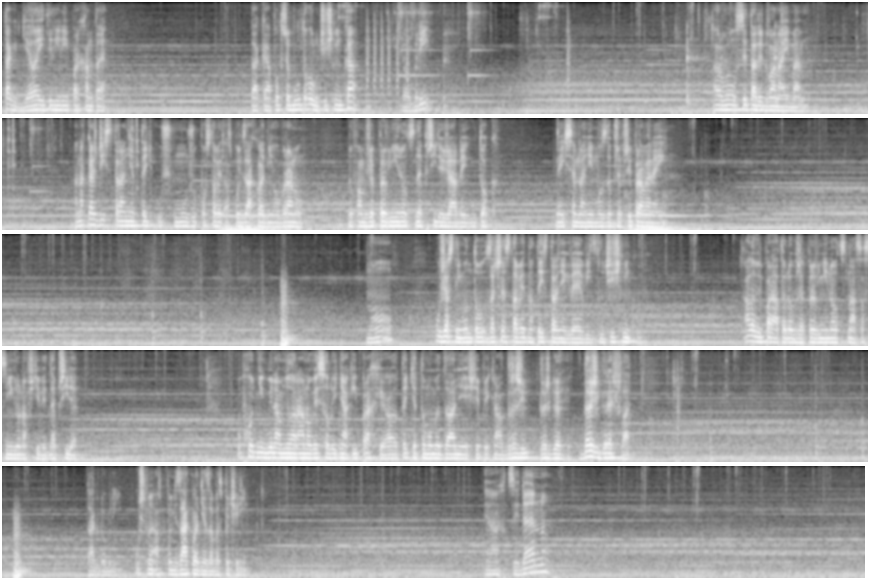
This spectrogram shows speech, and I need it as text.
Tak dělej ty líný parchanté. Tak já potřebuju toho lučišníka. Dobrý. A rovnou si tady dva najmem. A na každé straně teď už můžu postavit aspoň základní obranu. Doufám, že první noc nepřijde žádný útok. Nejsem na něj moc dobře připravený. No, úžasný, on to začne stavět na té straně, kde je víc lučišníků. Ale vypadá to dobře, první noc nás asi nikdo navštívit nepřijde. Obchodník by nám měl ráno vysolit nějaký prachy, ale teď je to momentálně ještě pěkná drž, drž, drž grešle. Tak dobrý, už jsme aspoň základně zabezpečení. Já chci den,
